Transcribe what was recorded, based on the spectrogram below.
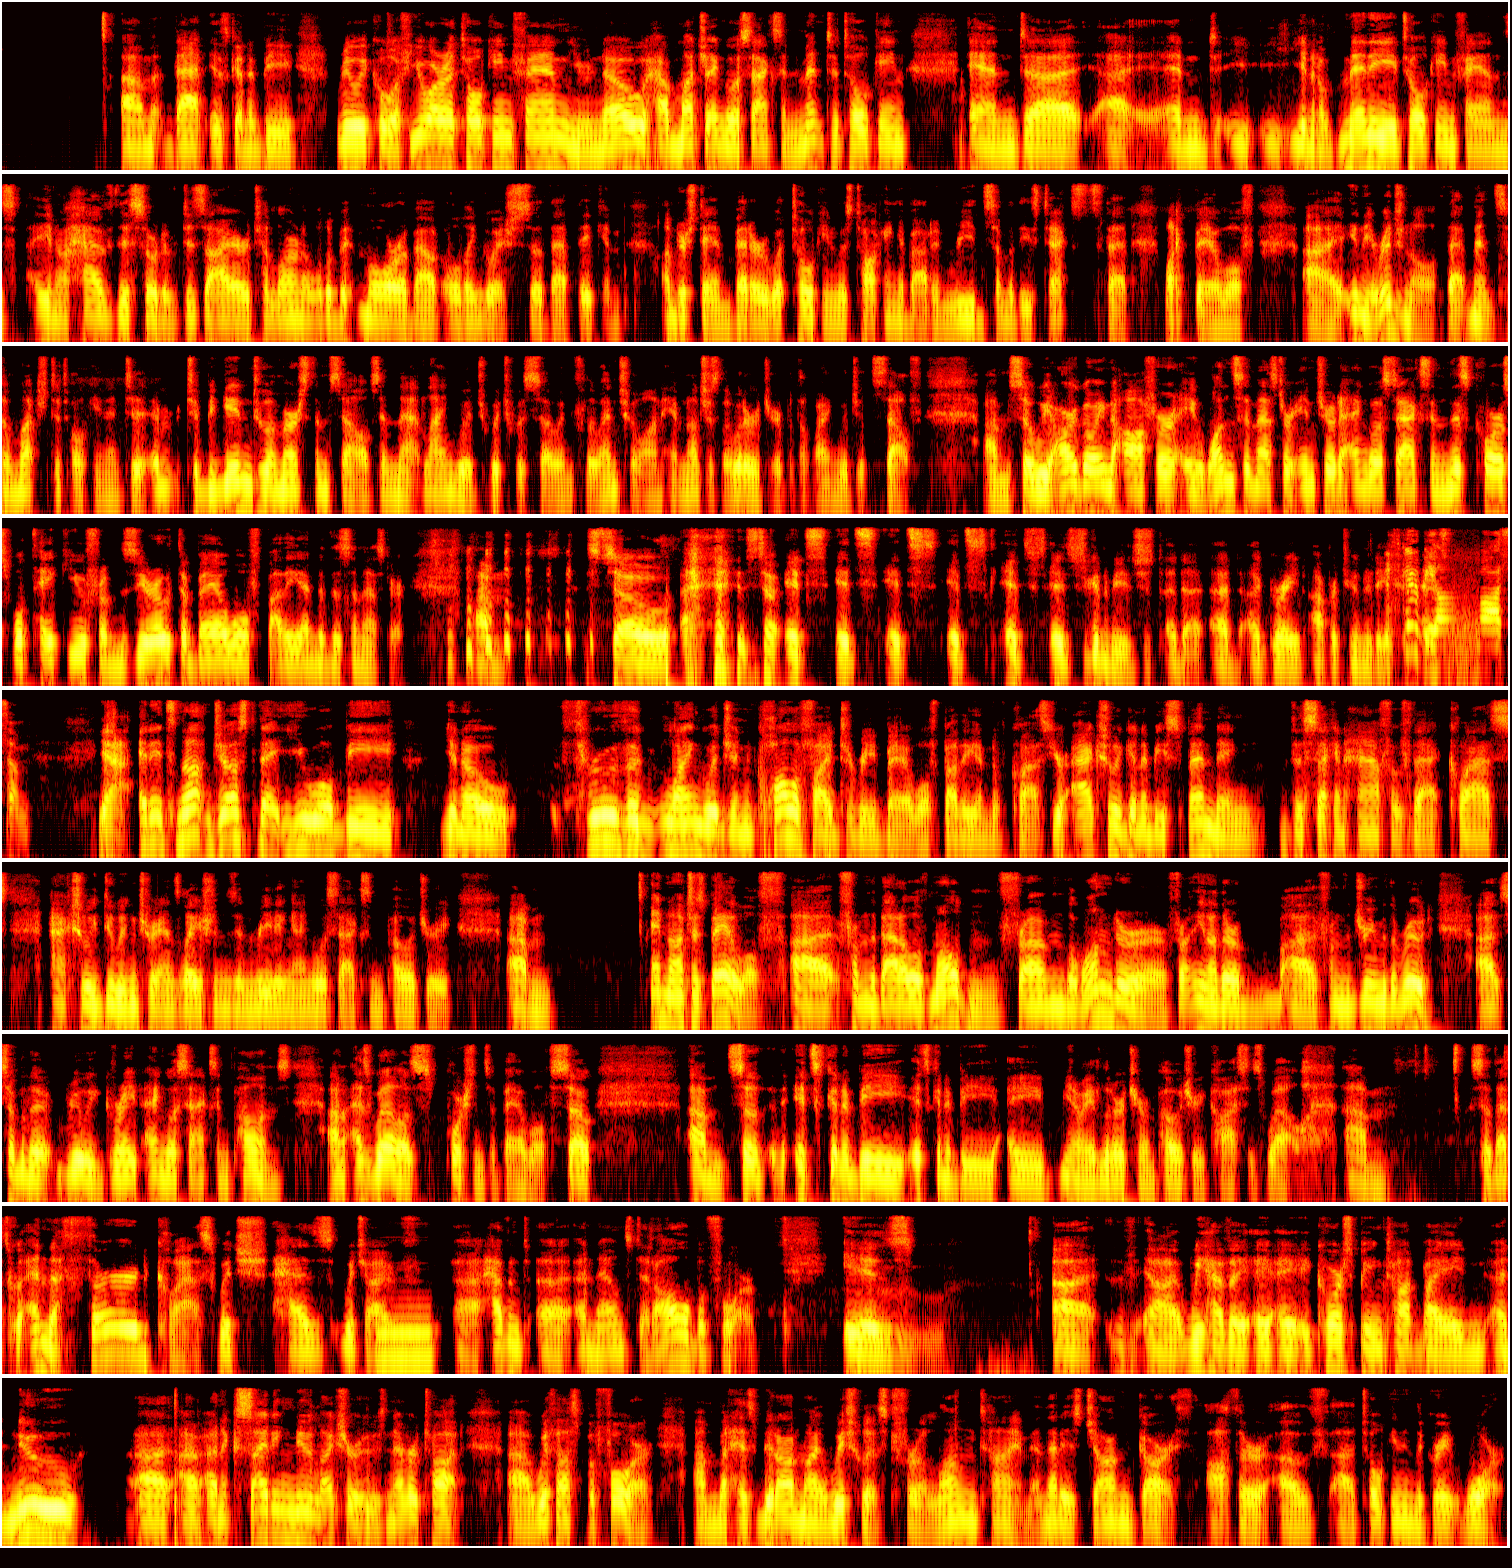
um, that is going to be really cool. If you are a Tolkien fan, you know how much Anglo-Saxon meant to Tolkien, and uh, uh, and you know many Tolkien fans, you know, have this sort of desire to learn a little bit more about Old English so that they can understand better what Tolkien was talking about and read some of these texts that, like Beowulf, uh, in the original, that meant so much to Tolkien, and to um, to begin to immerse themselves in that language which was so influential on him, not just the literature but the language itself. Um, so we are going to offer a one semester intro to Anglo Saxon. This course will take you from zero to Beowulf by the end of the semester. Um, so, so it's it's it's it's it's it's going to be just a, a, a great opportunity. It's going to be awesome. Yeah, and it's not just that you will be, you know, through the language and qualified to read Beowulf by the end of class, you're actually going to be spending the second half of that class actually doing translations and reading Anglo-Saxon poetry. Um, and not just Beowulf, uh, from the Battle of Maldon, from the Wanderer, from you know, there, uh, from the Dream of the Rood, uh, some of the really great Anglo-Saxon poems, um, as well as portions of Beowulf. So, um, so it's going to be it's going to be a you know a literature and poetry class as well. Um, so that's cool. And the third class, which has which I mm. Uh, haven't uh, announced at all before, is. Uh, uh, we have a, a, a, course being taught by a, a new uh, an exciting new lecturer who's never taught uh, with us before, um, but has been on my wish list for a long time, and that is John Garth, author of uh, Tolkien in the Great War.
